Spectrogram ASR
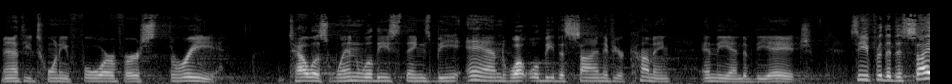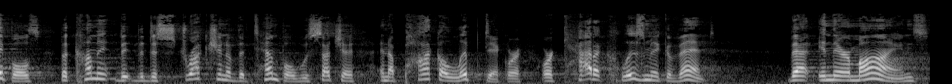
Matthew 24, verse 3. Tell us when will these things be and what will be the sign of your coming and the end of the age. See, for the disciples, the, coming, the, the destruction of the temple was such a, an apocalyptic or, or cataclysmic event that in their minds,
